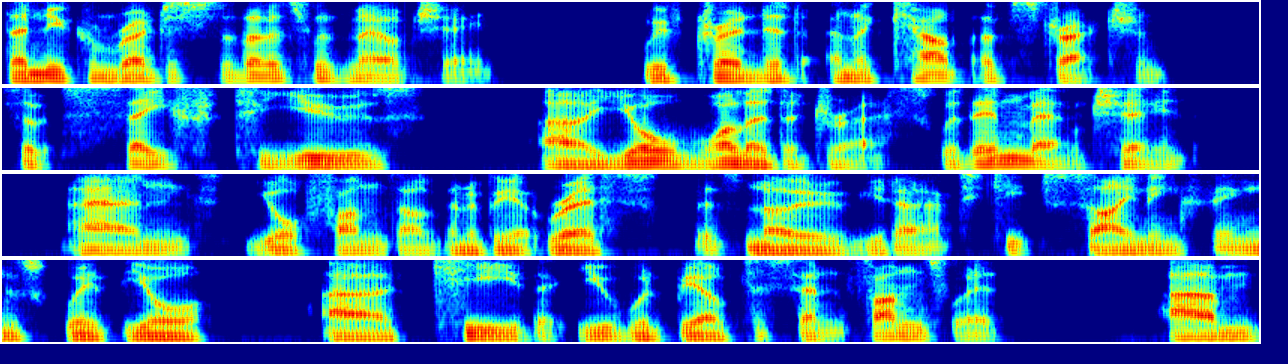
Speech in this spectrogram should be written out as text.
then you can register those with MailChain. We've created an account abstraction. So it's safe to use uh, your wallet address within MailChain and your funds aren't going to be at risk. There's no, you don't have to keep signing things with your uh, key that you would be able to send funds with. Um,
